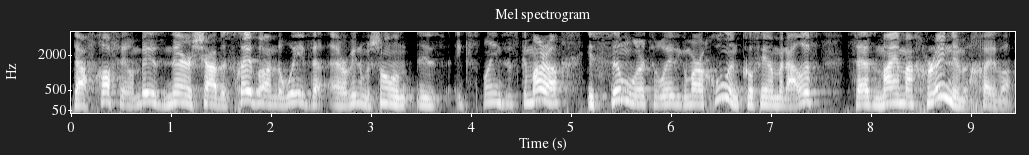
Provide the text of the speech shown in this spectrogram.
Daf Chaf Yom Beis Ner Shabbos Chayva. On the way that uh, Rabbeinu Meshulam is explains this Gemara is similar to the way the Gemara Chulin Kof Yom Aleph says Mayim Achreinim Chayva,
